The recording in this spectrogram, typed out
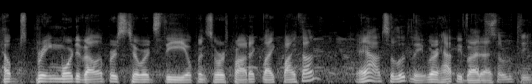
helps bring more developers towards the open source product like Python, yeah, absolutely. We're happy by that. Absolutely.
